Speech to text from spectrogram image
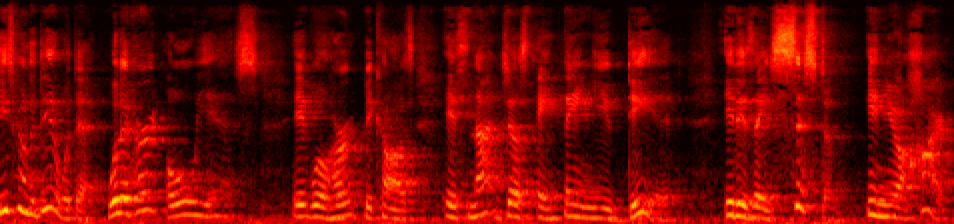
He's going to deal with that. Will it hurt? Oh, yes. It will hurt because it's not just a thing you did, it is a system in your heart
